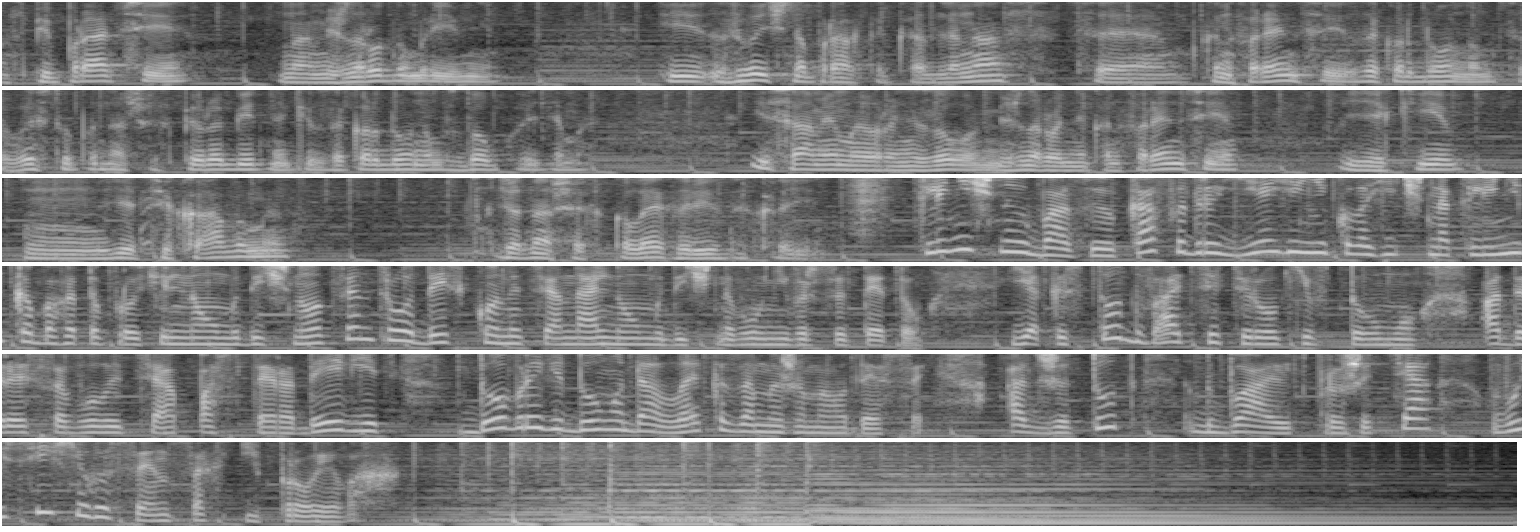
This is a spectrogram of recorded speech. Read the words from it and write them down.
співпраці на міжнародному рівні. І звична практика для нас це конференції за кордоном, це виступи наших співробітників за кордоном з доповідями. І самі ми організовуємо міжнародні конференції, які є цікавими для наших колег з різних країн. Клінічною базою кафедри є гінекологічна клініка багатопрофільного медичного центру Одеського національного медичного університету, як і 120 років тому. Адреса вулиця Пастера 9 добре відома далеко за межами Одеси, адже тут дбають про життя в усіх його сенсах і проявах.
